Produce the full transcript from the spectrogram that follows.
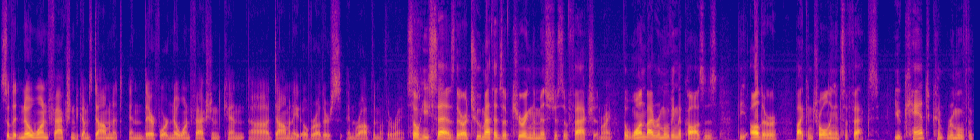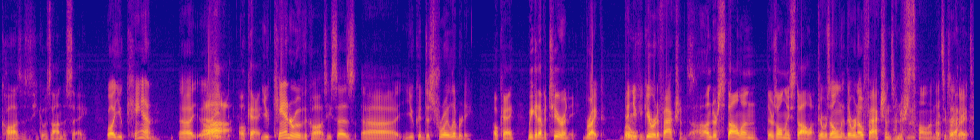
So that no one faction becomes dominant, and therefore no one faction can uh, dominate over others and rob them of their rights. So he says there are two methods of curing the mischiefs of faction. Right. The one by removing the causes, the other by controlling its effects. You can't con- remove the causes, he goes on to say. well, you can. Uh, Ah, uh, okay. You can remove the cause. He says uh, you could destroy liberty. Okay. We could have a tyranny. Right. Then Well- you could get rid of factions. Under Stalin, there's only Stalin. There was only there were no factions under Stalin. That's exactly right. Right.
